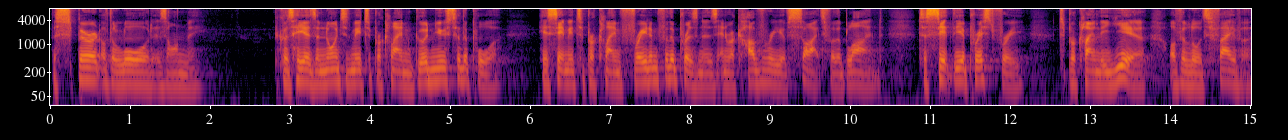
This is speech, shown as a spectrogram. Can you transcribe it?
The Spirit of the Lord is on me because he has anointed me to proclaim good news to the poor. He has sent me to proclaim freedom for the prisoners and recovery of sight for the blind, to set the oppressed free, to proclaim the year of the Lord's favor.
